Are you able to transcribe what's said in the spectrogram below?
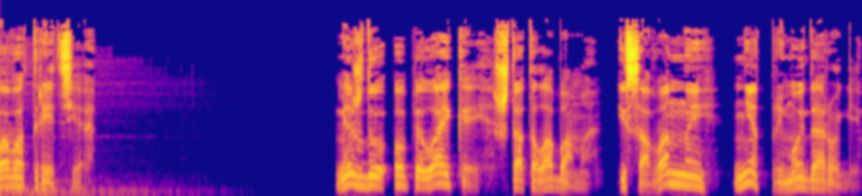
Глава третья. Между Опелайкой, штат Алабама, и Саванной нет прямой дороги.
